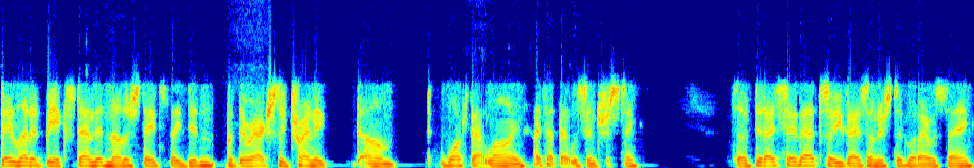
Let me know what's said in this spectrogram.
they let it be extended, and other states they didn't. But they were actually trying to um, walk that line. I thought that was interesting. So did I say that so you guys understood what I was saying?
